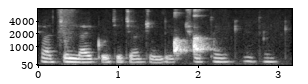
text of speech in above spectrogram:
সাতজন লাইক করছে, চারজন দেখছ। থ্যাংক ইউ থ্যাংক ইউ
